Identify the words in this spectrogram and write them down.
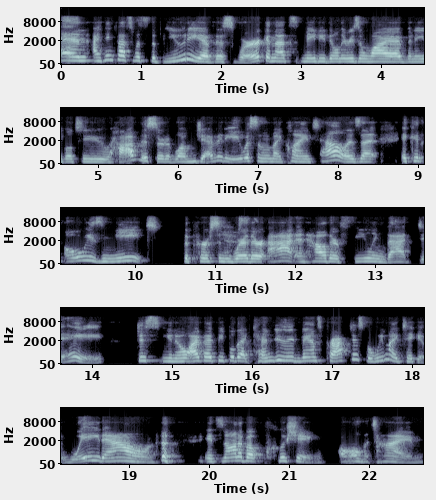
and I think that's what's the beauty of this work. And that's maybe the only reason why I've been able to have this sort of longevity with some of my clientele is that it can always meet the person yes. where they're at and how they're feeling that day. Just, you know, I've had people that can do the advanced practice, but we might take it way down. it's not about pushing all the time.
